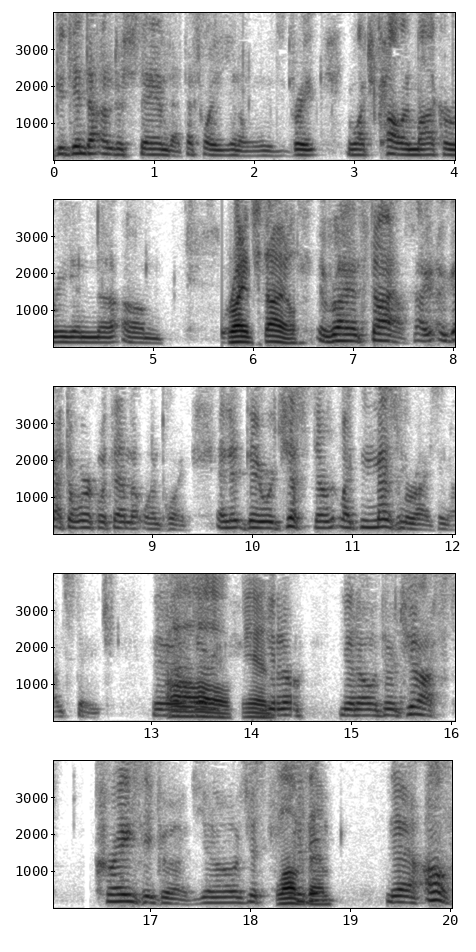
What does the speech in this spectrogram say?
begin to understand that. That's why you know it's great. You watch colin mochrie and uh, um, ryan stiles. Ryan stiles. I, I, got to work with them at one point and it, they were just they're like mesmerizing on stage. You know, oh yeah you know you know they're just crazy good you know just love them they, yeah. Oh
